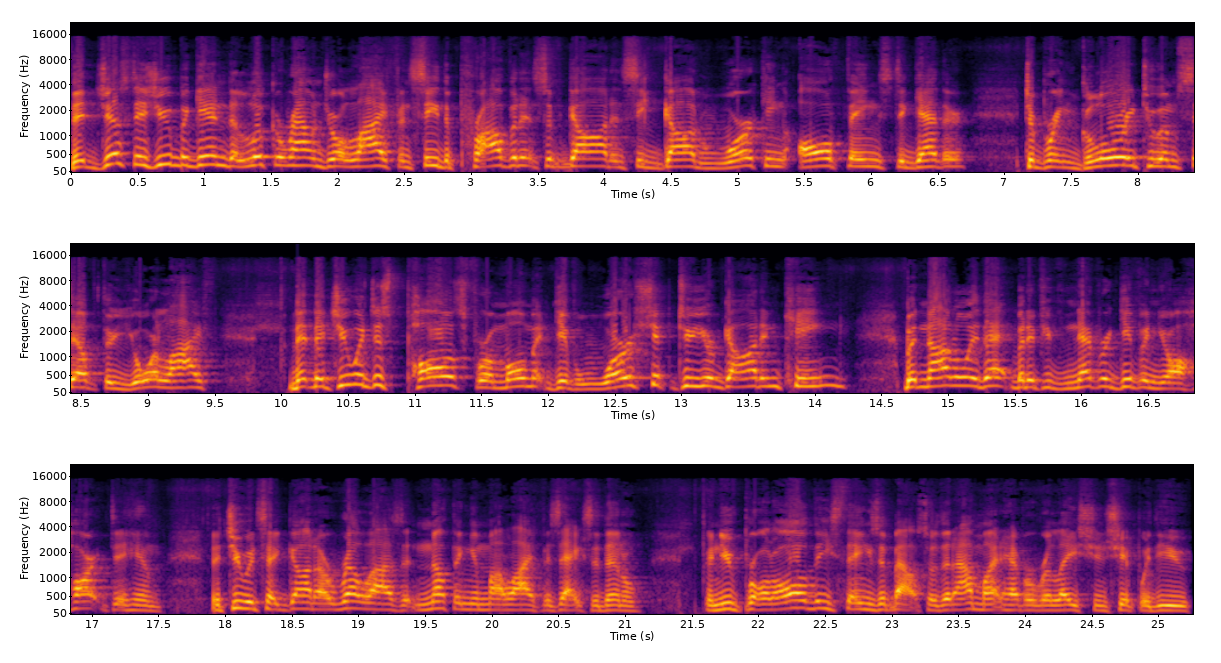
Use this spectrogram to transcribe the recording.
that just as you begin to look around your life and see the providence of God and see God working all things together to bring glory to Himself through your life, that, that you would just pause for a moment, give worship to your God and King. But not only that, but if you've never given your heart to Him, that you would say, God, I realize that nothing in my life is accidental. And you've brought all these things about so that I might have a relationship with you.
